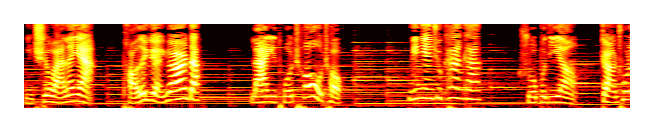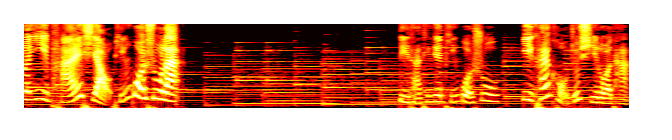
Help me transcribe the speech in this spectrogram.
你吃完了呀？跑得远远的，拉一坨臭臭。明年去看看，说不定长出了一排小苹果树来。丽塔听见苹果树一开口就奚落他，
